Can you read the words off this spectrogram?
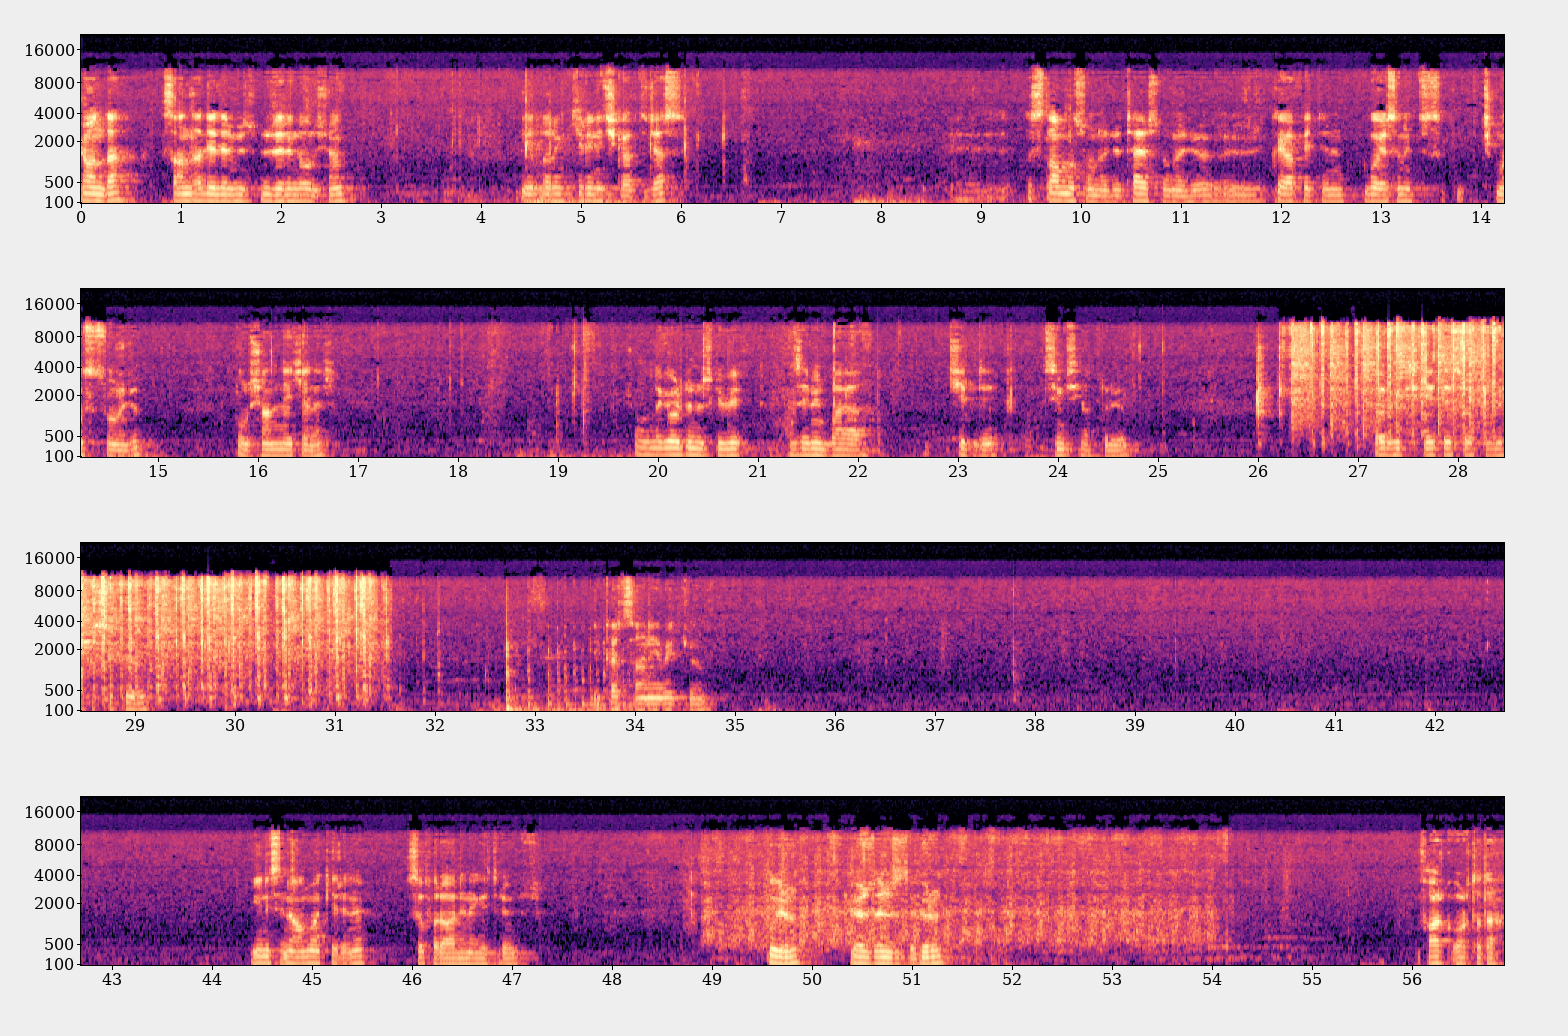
Şu anda sandalyelerimiz üzerinde oluşan yılların kirini çıkartacağız. Ee, Islanma sonucu, ter sonucu, e, kıyafetlerin boyasının çık- çıkması sonucu oluşan lekeler. Şu anda gördüğünüz gibi zemin bayağı kirli, simsiyah duruyor. Orbix GTS 35'i sıkıyorum. Birkaç saniye bekliyorum. Yenisini almak yerine sıfır haline getiriyoruz. Buyurun. Gözlerinizle görün. Fark ortada.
